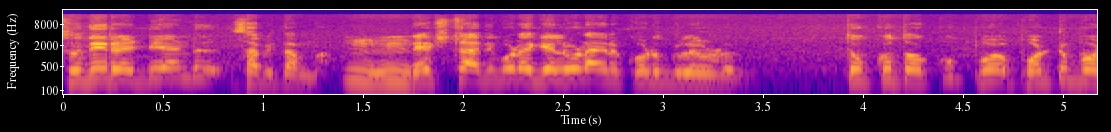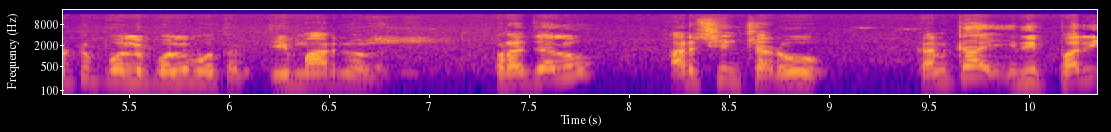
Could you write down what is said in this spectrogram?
సుధీర్ రెడ్డి అండ్ సబితమ్మ. నెక్స్ట్ అది కూడా గెలువడు ఆయన కొడుకు గెలువడు తుక్కు తొక్కు పొట్టు పొట్టు పొల్లు పొల్లు పోతారు ఈ మారిన వాళ్ళు ప్రజలు హర్షించరు. కనుక ఇది పది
